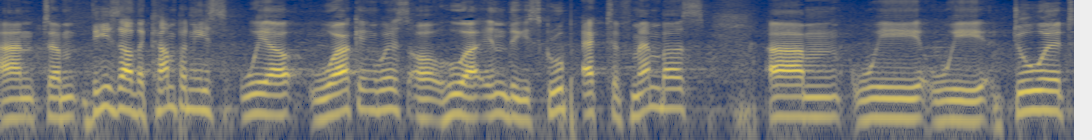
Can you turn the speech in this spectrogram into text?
And um, these are the companies we are working with or who are in this group, active members. Um, we, we do it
